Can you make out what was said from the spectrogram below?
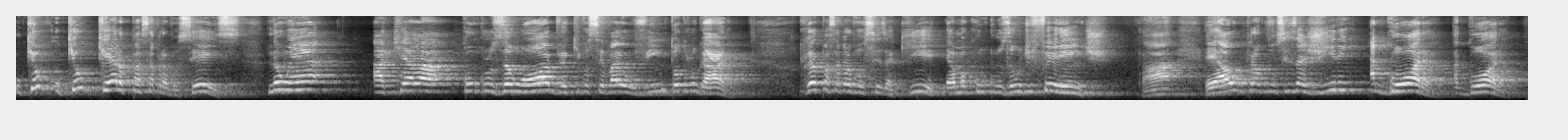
O que eu, o que eu quero passar para vocês não é aquela conclusão óbvia que você vai ouvir em todo lugar. O que eu quero passar para vocês aqui é uma conclusão diferente, tá? É algo para vocês agirem agora, agora.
